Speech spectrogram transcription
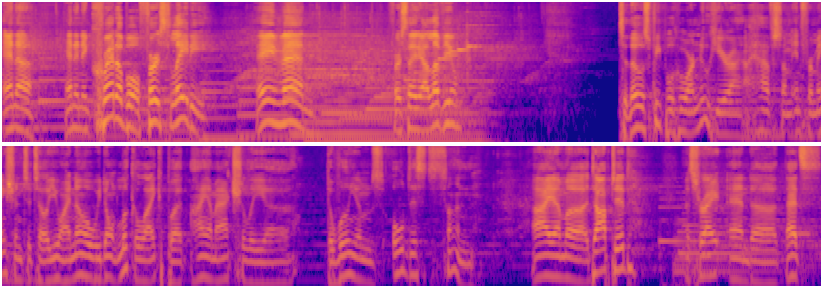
And, a, and an incredible first lady. Amen. First lady, I love you. To those people who are new here, I, have some information to tell you. I know we don't look alike, but I am actually uh, the Williams' oldest son. I am uh, adopted, that's right, and uh, that's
